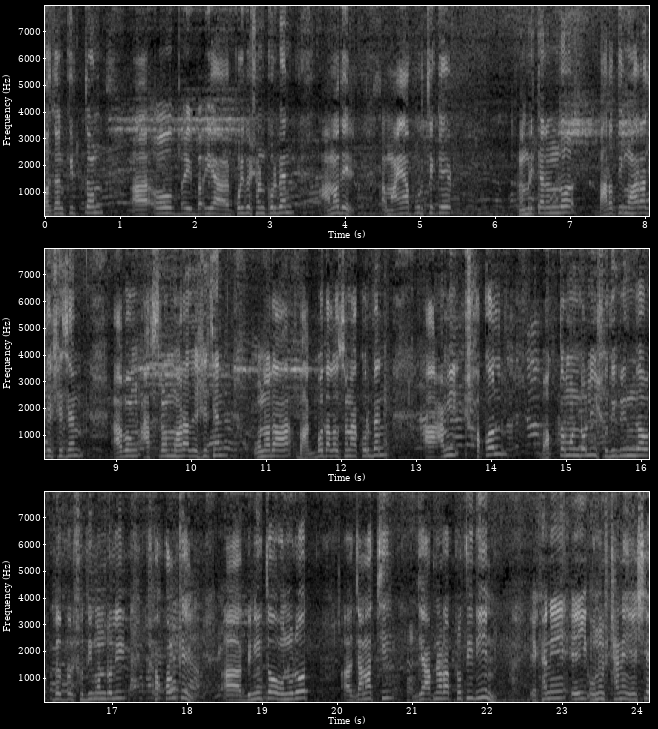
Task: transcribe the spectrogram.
ভজন কীর্তন ও পরিবেশন করবেন। আমাদের মায়াপুর থেকে অমৃতানন্দ ভারতী মহারাজ এসেছেন এবং আশ্রম মহারাজ এসেছেন। ওনারা ভাগবত আলোচনা করবেন। আমি সকল ভক্তমণ্ডলী সুধীবৃন্দ সুধীমণ্ডলী সকলকেই বিনীত অনুরোধ জানাচ্ছি যে আপনারা প্রতিদিন এখানে এই অনুষ্ঠানে এসে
